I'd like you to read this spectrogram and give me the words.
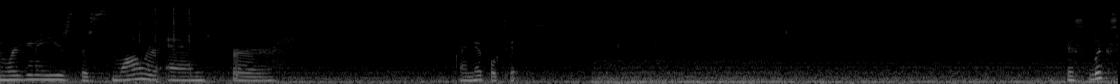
Then we're gonna use the smaller end for our nipple tips. This looks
